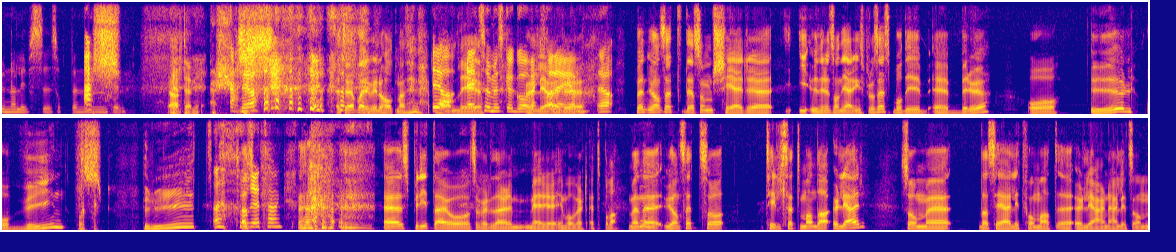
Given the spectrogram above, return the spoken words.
underlivssoppen sin. Ja. Helt enig. Æsj. Ja. Jeg tror jeg bare ville holdt meg til Ja, vanlig jeg tror vi skal gå vekk fra det igjen. Ja. Men uansett, det som skjer eh, i, under en sånn gjæringsprosess, både i eh, brød og øl og vin og sprit Tore Tang. Eh, Sprit er jo selvfølgelig der er det mer involvert etterpå, da. Men eh, uansett så tilsetter man da ølgjær, som uh, Da ser jeg litt for meg at eh, ølgjæren er litt sånn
